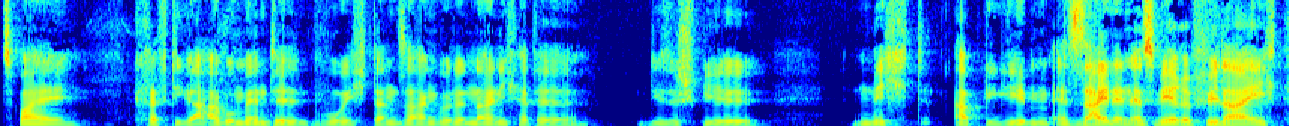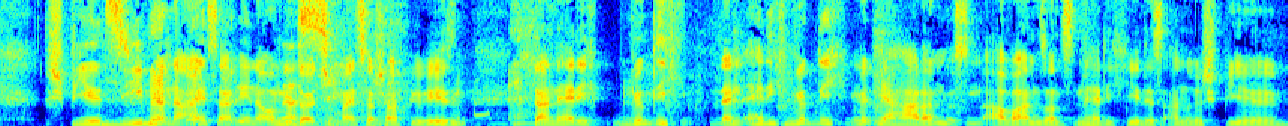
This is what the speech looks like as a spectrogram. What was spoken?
zwei kräftige Argumente, wo ich dann sagen würde, nein, ich hätte dieses Spiel nicht abgegeben. Es sei denn, es wäre vielleicht Spiel 7 in der Eisarena um die deutsche Meisterschaft gewesen. Dann hätte ich wirklich, dann hätte ich wirklich mit mir hadern müssen. Aber ansonsten hätte ich jedes andere Spiel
